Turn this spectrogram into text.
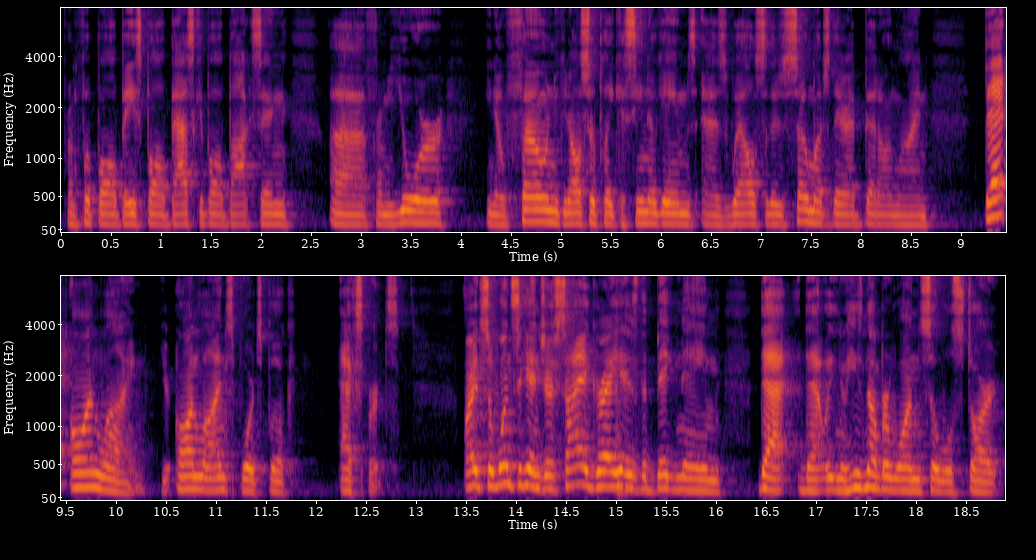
from football, baseball, basketball, boxing, uh, from your you know phone. You can also play casino games as well. So there's so much there at Bet Online. Bet Online, your online sportsbook experts. All right, so once again, Josiah Gray is the big name that that you know he's number one. So we'll start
